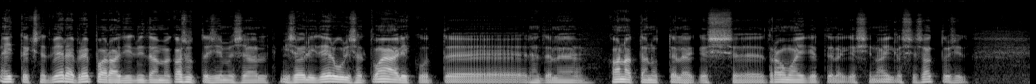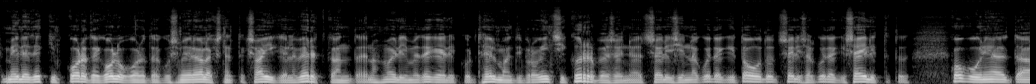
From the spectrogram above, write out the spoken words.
näiteks need verepreparaadid, mida me kasutasime seal, mis olid eluliselt vajalikud eh, nendele kannatanutele, kes, eh, traumahaigetele, kes sinna haiglasse sattusid, meil ei tekkinud kordagi olukorda, kus meil ei oleks näiteks haigele verd kanda ja noh, me olime tegelikult Helmandi provintsi kõrbes, on ju, et see oli sinna kuidagi toodud, see oli seal kuidagi säilitatud, kogu nii-öelda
